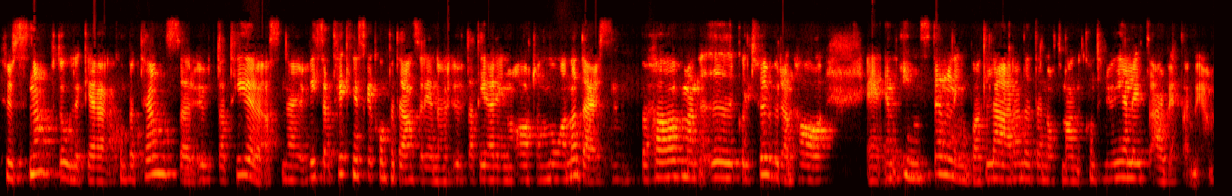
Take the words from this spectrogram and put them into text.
hur snabbt olika kompetenser utdateras. När vissa tekniska kompetenser redan är utdaterade inom 18 månader så behöver man i kulturen ha eh, en inställning på att lärandet är något man kontinuerligt arbetar med.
